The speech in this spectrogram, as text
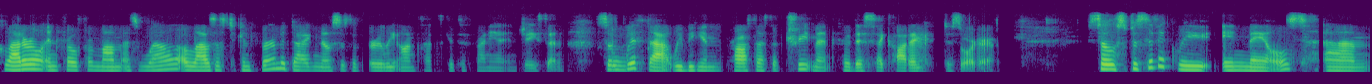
collateral info from mom as well allows us to confirm a diagnosis of early onset schizophrenia in Jason. So with that, we begin the process of treatment for this psychotic disorder. So specifically in males, um,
